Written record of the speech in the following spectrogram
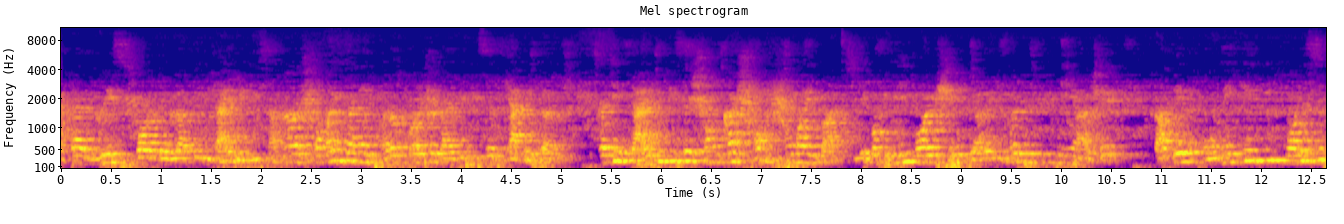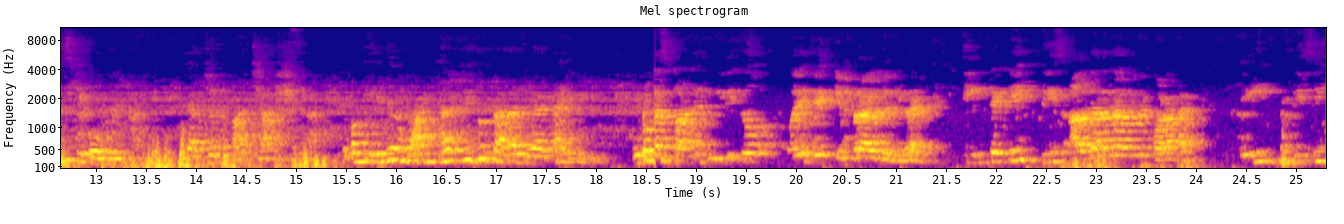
একটা রিস্ক ফর ডেভেলপিং ডায়াবেটিস আপনারা সবাই জানেন ভারতবর্ষ ডায়াবেটিসের ক্যাপিটাল কাজে ডায়াবেটিসের সংখ্যা সবসময় বাড়ছে এবং এই বয়সে যারা ইনফার্টিলিটি নিয়ে আসে, তাদের অনেকেরই পলিসিস্টিক ওভারি থাকে, যার জন্য বাচ্চা আসে না। এবং এদের থার্ড কিন্তু তারা দেয় ডায়াবেটিস এবং মিলিত হয়ে যে এমব্রায়ো হয় তিনটেকেই ফ্রিজ আলাদা আলাদা ভাবে করা হয়? এই ফ্রিজিং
